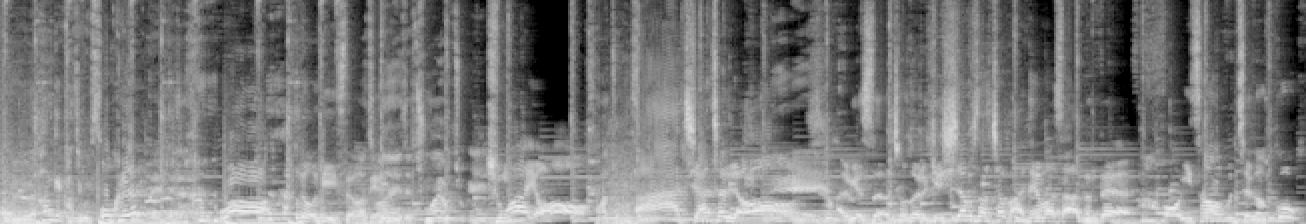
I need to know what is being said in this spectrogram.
그 한 개 가지고 있어요. 어, 그래? 네, 네. 와, 근데 어디 있어요? 아? 저는 이제 중화역 쪽에 중화역. 중화 쪽에 있어요. 아, 지하철역. 네. 알겠어요. 저도 이렇게 시장사 참 많이 해봐서 아는데, 어, 이 사업은 제가 꼭,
